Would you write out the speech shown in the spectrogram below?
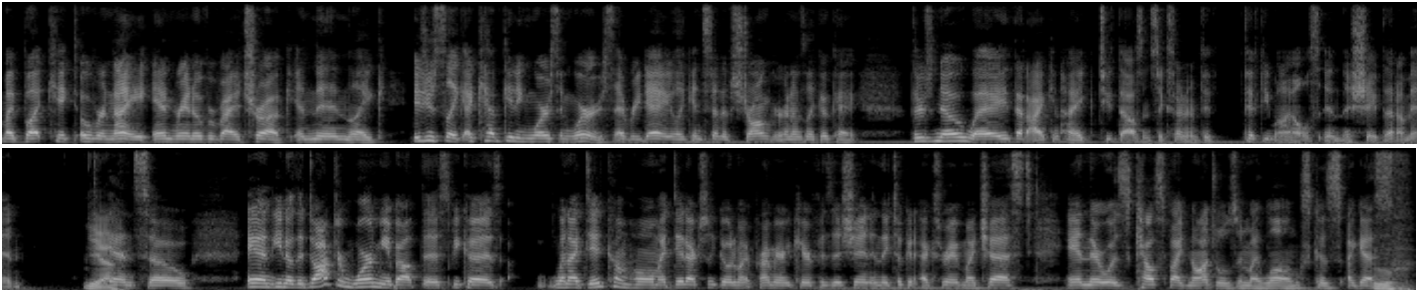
my butt kicked overnight and ran over by a truck and then like it just like i kept getting worse and worse every day like instead of stronger and i was like okay there's no way that i can hike 2650 miles in this shape that i'm in yeah. and so, and you know, the doctor warned me about this because when I did come home, I did actually go to my primary care physician and they took an x ray of my chest and there was calcified nodules in my lungs because I guess Oof.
